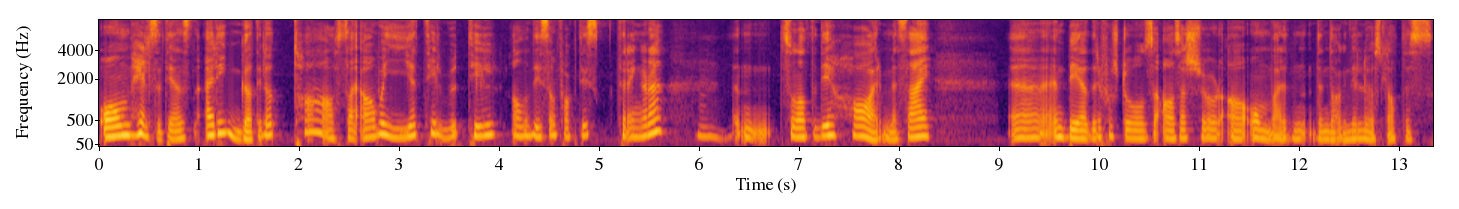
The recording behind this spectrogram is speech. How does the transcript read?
om helsetjenesten er rigga til å ta seg av og gi et tilbud til alle de som faktisk trenger det. Sånn at de har med seg eh, en bedre forståelse av seg sjøl, av omverdenen, den dagen de løslates.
